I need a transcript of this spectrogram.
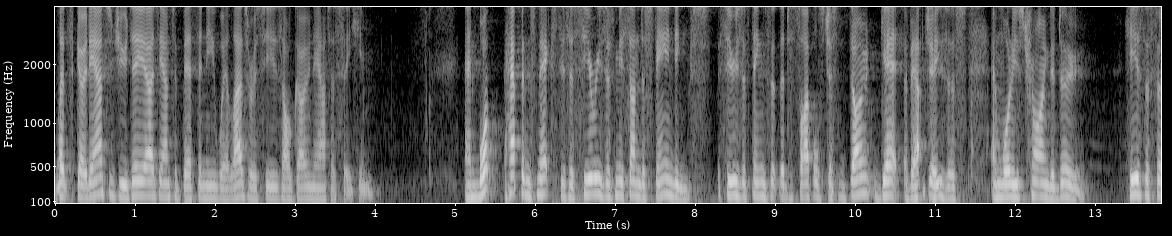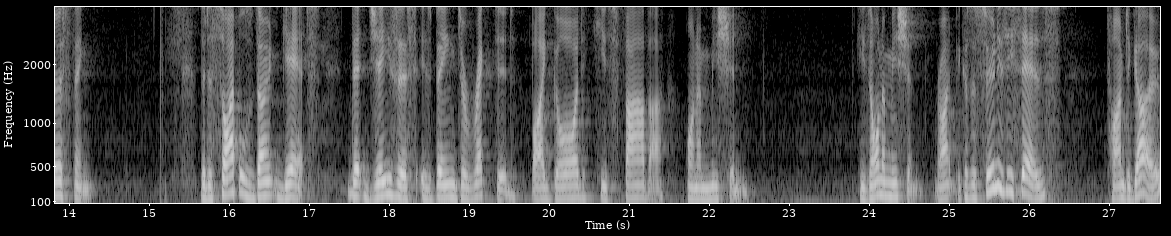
Let's go down to Judea, down to Bethany, where Lazarus is. I'll go now to see him. And what happens next is a series of misunderstandings, a series of things that the disciples just don't get about Jesus and what he's trying to do. Here's the first thing the disciples don't get that Jesus is being directed by God, his Father, on a mission. He's on a mission, right? Because as soon as he says, time to go,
